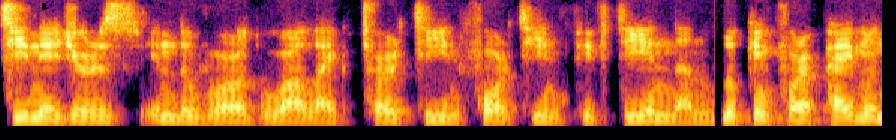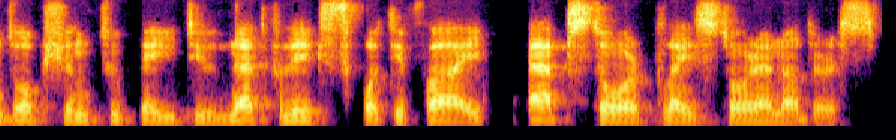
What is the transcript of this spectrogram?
teenagers in the world who are like 13 14 15 and looking for a payment option to pay to netflix spotify app store play store and others.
